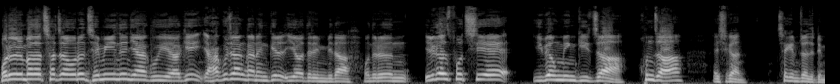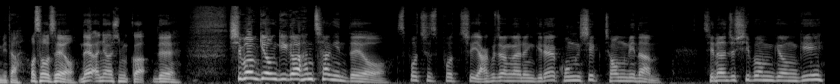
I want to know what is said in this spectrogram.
월요일마다 찾아오는 재미있는 야구 이야기 야구장 가는 길 이어드립니다. 오늘은 일간 스포츠의 유병민 기자 혼자 이 시간 책임져 드립니다. 어서 오세요. 네, 안녕하십니까? 네. 시범 경기가 한창인데요. 스포츠 스포츠 야구장 가는 길에 공식 정리남. 지난주 시범 경기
